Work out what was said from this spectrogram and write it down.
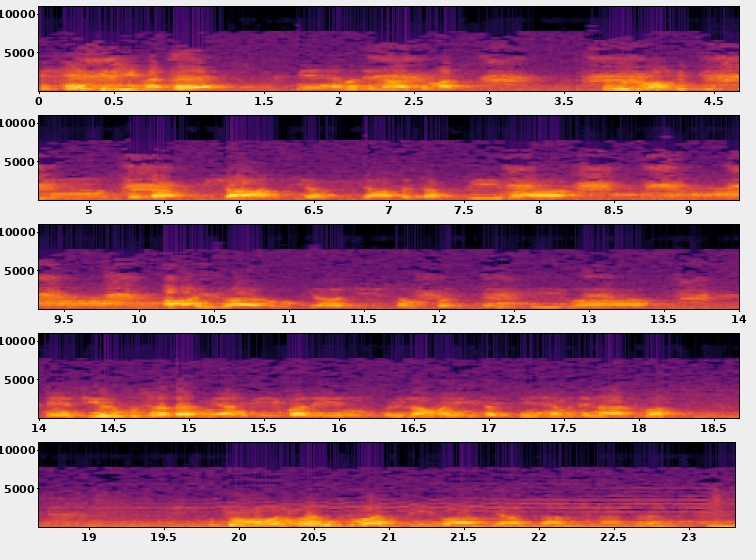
එසේ කිරීමට මේ හැම දිනකටම සුළුවන්ගේ පිටින් සතක් ශාන්තිය යහපතක් වේවා. ආයුරෝග්‍ය ආදී සම්පත් ලැබේවා. මේ සියලු කුසල ධර්මයන්ගේ බලයෙන් ඔය ළමයින්ට මේ හැම දිනාටම උතුම් නිවන් සුවත් වේවා කියලා ප්‍රාර්ථනා කරන්නේ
